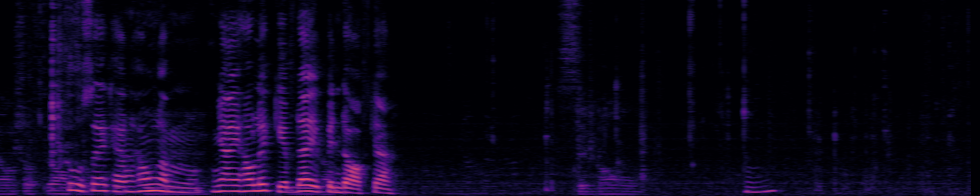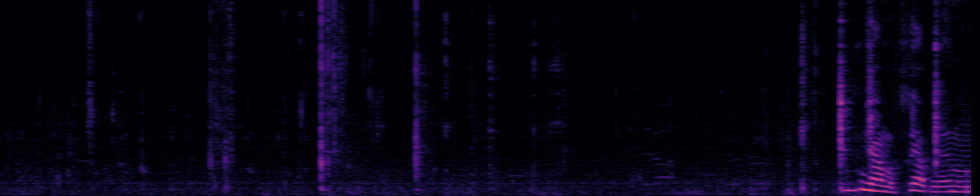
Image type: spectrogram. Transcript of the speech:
Et en chauffeur. on ตู้ s'en แช่แข็ง occupe เขา plus. งำใหญ่เขาเลยเก็บได้เป็นดอกจ้ะ C'est bon. อืม ยางแบบแซ่บเลยมัน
